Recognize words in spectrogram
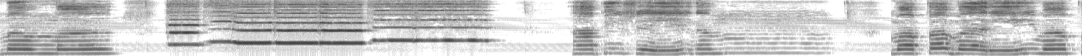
മമ അഭിഷേകം മപ്പ മരി മപ്പ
